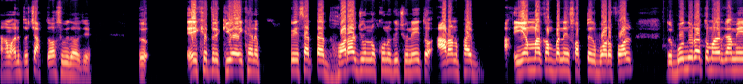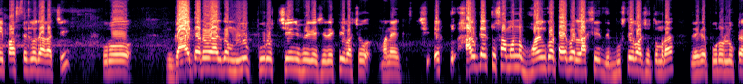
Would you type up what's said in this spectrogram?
আমার তো চাপতে অসুবিধা হচ্ছে। তো এই ক্ষেত্রে কি হয়, এখানে প্রেসারটা ধরার জন্য কোনো কিছু নেই। তো আর ওয়ান ফাইভ ইয়াম্মা কোম্পানির সব থেকে বড় ফল। তো বন্ধুরা, তোমাদেরকে আমি এই পাশ থেকেও দেখাচ্ছি। পুরো গাড়িটারও একদম লুক পুরো চেঞ্জ হয়ে গেছে, দেখতেই পাচ্ছ মানে একটু, হালকা একটু সামান্য ভয়ঙ্কর টাইপের লাগছে বুঝতেই পারছ তোমরা, দেখে পুরো লুকটা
